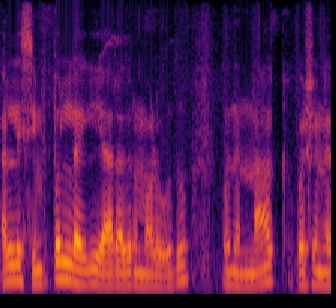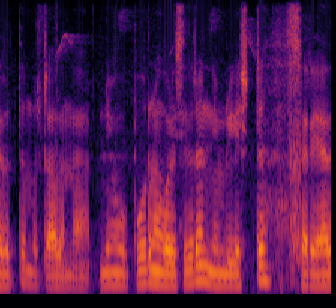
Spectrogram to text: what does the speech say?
ಅಲ್ಲಿ ಸಿಂಪಲ್ಲಾಗಿ ಯಾರಾದರೂ ಮಾಡುವುದು ಒಂದು ನಾಲ್ಕು ಕ್ವಶನ್ ಇರುತ್ತೆ. ಬಟ್ ಅದನ್ನು ನೀವು ಪೂರ್ಣಗೊಳಿಸಿದರೆ ನಿಮ್ಮ ಲಿಸ್ಟ್ ಸರಿಯಾದ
